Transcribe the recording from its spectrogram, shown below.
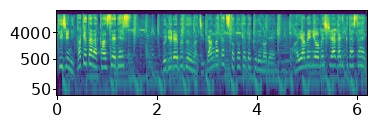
生地にかけたら完成です。ブリュレ部分は時間が経つと溶けてくるのでお早めにお召し上がりください。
